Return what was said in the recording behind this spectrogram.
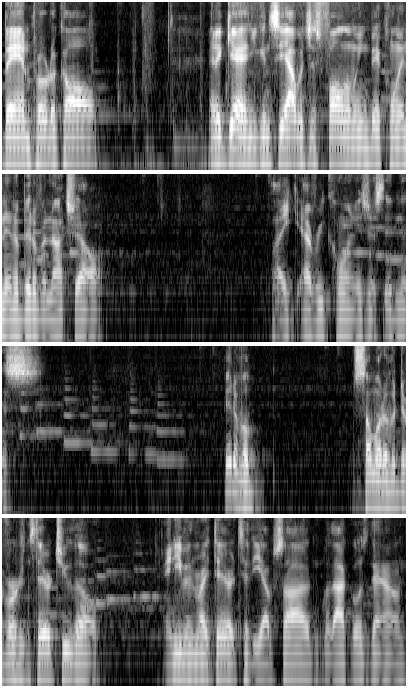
Band protocol. And again, you can see I was just following Bitcoin in a bit of a nutshell. Like every coin is just in this bit of a somewhat of a divergence there too though. And even right there to the upside where that goes down.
